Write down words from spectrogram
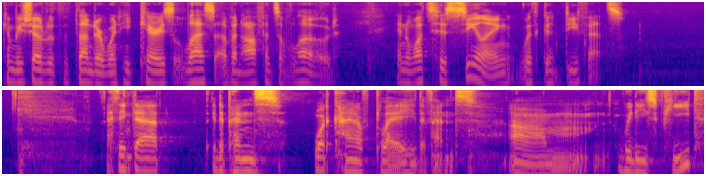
can be showed with the Thunder when he carries less of an offensive load? And what's his ceiling with good defense?" I think that it depends what kind of play he defends. Um, with his feet,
